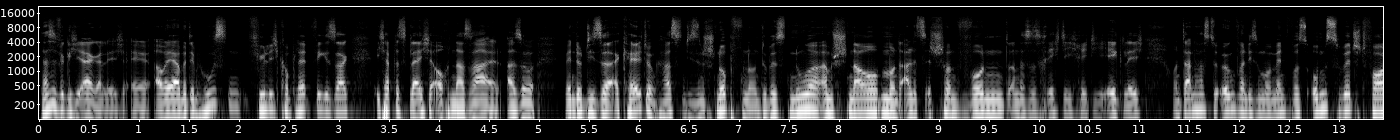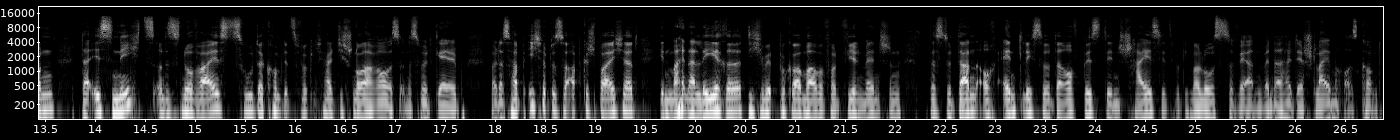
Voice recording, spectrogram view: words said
Das ist wirklich ärgerlich, ey. Aber ja, mit dem Husten fühle ich komplett, wie gesagt, ich habe das gleiche auch nasal. Also, wenn du diese Erkältung hast und diesen Schnupfen und du bist nur am Schnauben und alles ist schon wund und das ist richtig, richtig eklig. Und dann hast du irgendwann diesen Moment, wo es umswitcht von, da ist nichts und es ist nur weiß zu, da kommt jetzt wirklich halt die Schnoller raus und es wird gelb. Weil das habe ich, habe das so abgespeichert in meiner Lehre, die ich mitbekommen habe von vielen Menschen, dass du dann auch endlich so darauf bist, den Scheiß jetzt wirklich mal loszuwerden, wenn da halt der Schleim rauskommt.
